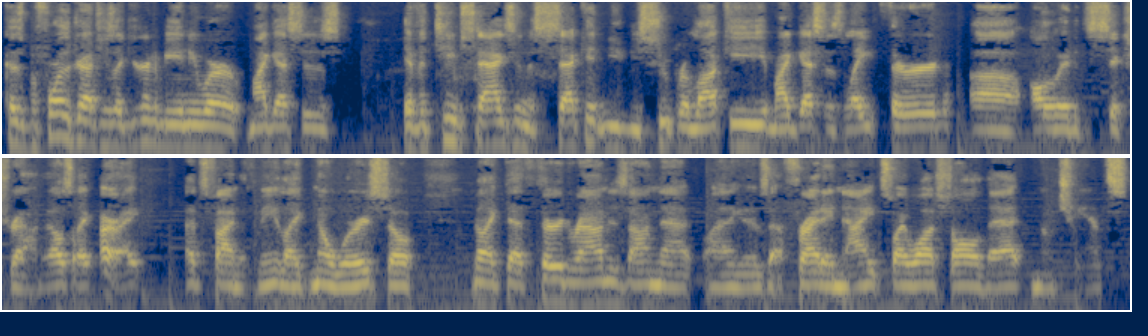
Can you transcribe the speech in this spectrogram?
because before the draft he's like, "You're going to be anywhere." My guess is if a team snags in the second, you'd be super lucky. My guess is late third, uh, all the way to the sixth round. And I was like, "All right, that's fine with me. Like, no worries." So, you know, like that third round is on that. I think it was that Friday night, so I watched all that. No chance.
